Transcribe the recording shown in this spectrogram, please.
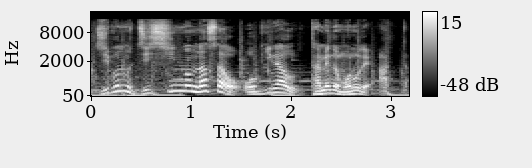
自分の自信のなさを補うためのものであった、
